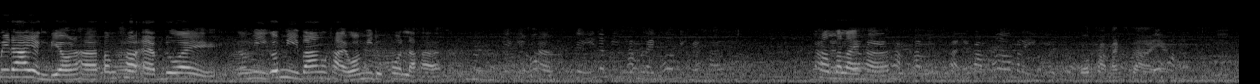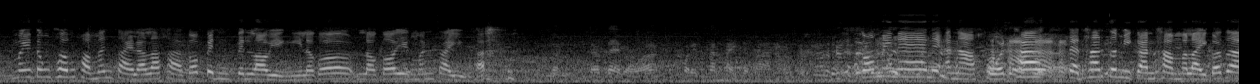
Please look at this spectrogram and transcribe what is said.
ไม่ได้อย่างเดียวนะคะ ต้องเข้าแอปด้วยก็มีก็มีบ้างค่ะว่ามีทุกคนแหละค่ะอย่างนี้เขาอย่างนี้จะมีทำอะไรเพิ่มอีกไหมคะทำอะไรคะทำทำศัลยกรรมเพิ่มอะไรอีกไหมเพื่อความมั่นใจอะไม่ต้องเพิ่มความมั่นใจแล้วล่ะค่ะ ก็เป็นเป็นเราอย่างนี้แล้วก็เราก็ยังมั่นใจอยู่ค่ะ แล้วแต่แบบว่า ก็ไม่แน่ในอนาคตถ้าแต่ถ้าจะมีการทำอะไรก็จะ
